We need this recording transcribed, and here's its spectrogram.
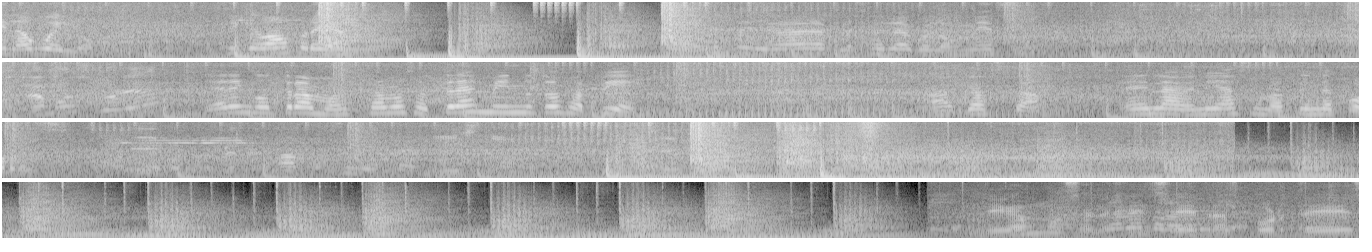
El Abuelo. Así que vamos por allá. Antes de llegar a la plazuela bolognesa. ¿Encontramos, Gloria? Ya la encontramos, estamos a 3 minutos a pie. Acá está, en la avenida San Martín de Porres. Vamos. Listo. Llegamos a la agencia de transportes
